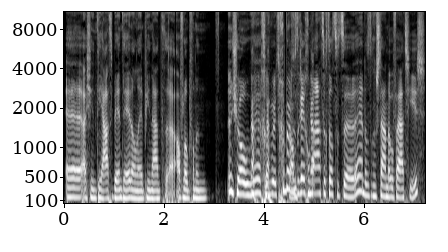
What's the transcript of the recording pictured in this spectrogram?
Eh, als je in theater bent, hè, dan heb je na het eh, afloop van een, een show... Ja, hè, ja, gebeurt gebeurt het regelmatig dat, het, eh, hè, dat er een staande ovatie is.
